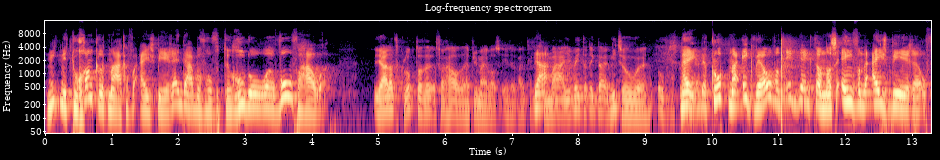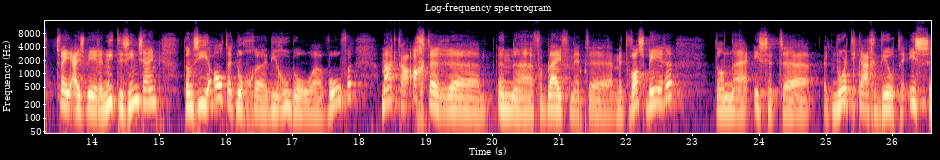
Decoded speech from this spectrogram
niet meer toegankelijk maken voor ijsberen en daar bijvoorbeeld de roedel eh, wolven houden. ja, dat klopt. Dat eh, verhaal heb je mij wel eens eerder uitgelegd. Ja. Maar je weet dat ik daar niet zo eh, over te spreken Nee, dat klopt, maar ik wel. Want ik denk dan als een van de ijsberen of twee ijsberen niet te zien zijn, dan zie je altijd nog eh, die roedel eh, wolven. Maak daarachter eh een eh, verblijf met, eh, met wasberen. Dan is het, het Noordica gedeelte is,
